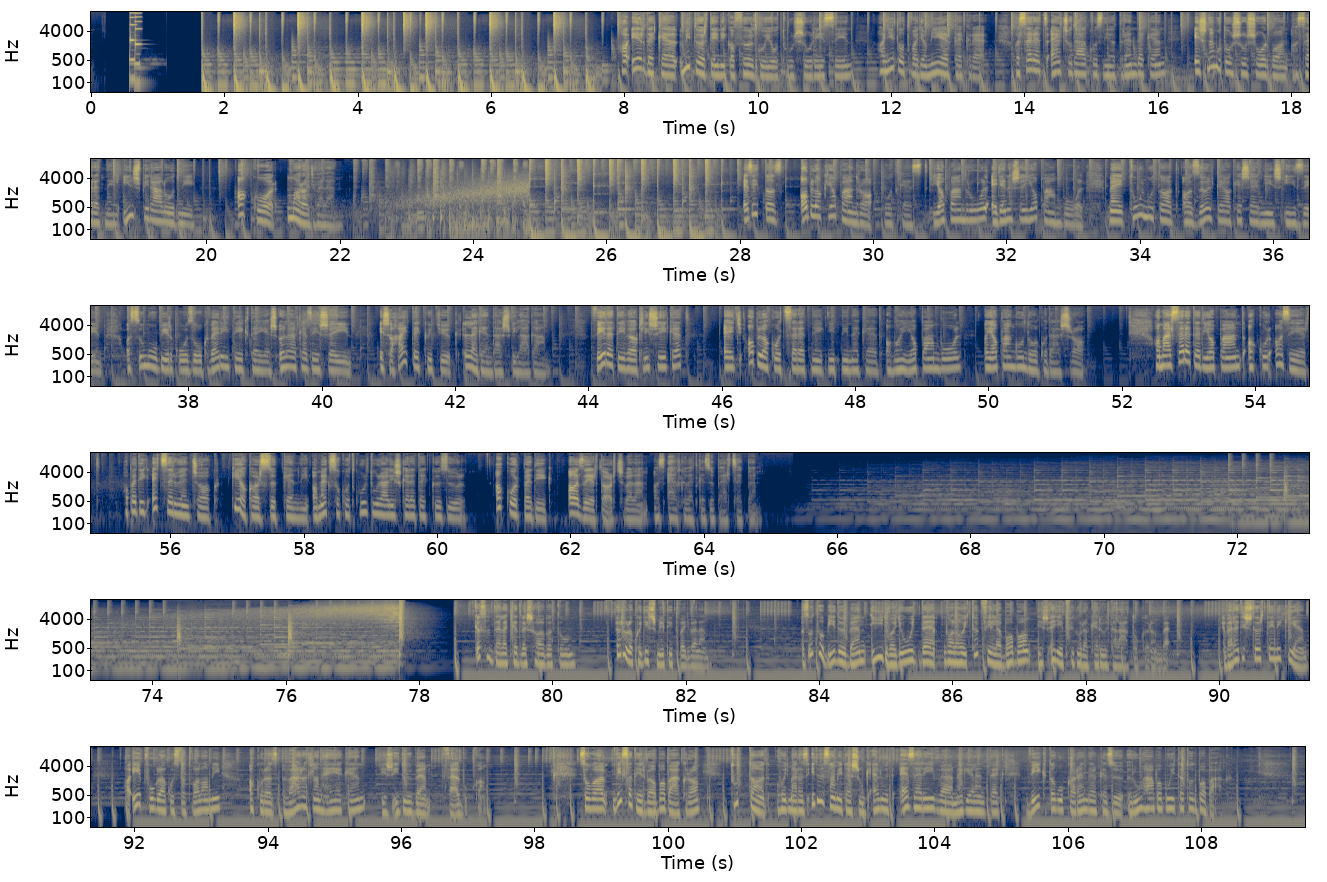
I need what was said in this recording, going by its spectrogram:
Ha érdekel, mi történik a földgolyó túlsó részén, ha nyitott vagy a miértekre, ha szeretsz elcsodálkozni a trendeken, és nem utolsó sorban, ha szeretnél inspirálódni, akkor maradj velem! Ez itt az Ablak Japánra podcast. Japánról, egyenesen Japánból, mely túlmutat a zöld a kesernyés ízén, a szumóbirkózók teljes ölelkezésein és a high-tech kütyük legendás világán. Félretéve a kliséket, egy ablakot szeretnék nyitni neked a mai Japánból, a japán gondolkodásra. Ha már szereted Japánt, akkor azért, ha pedig egyszerűen csak ki akarsz szökkenni a megszokott kulturális keretek közül, akkor pedig azért tarts velem az elkövetkező percekben. Köszöntelek, kedves hallgatóm! Örülök, hogy ismét itt vagy velem. Az utóbbi időben így vagy úgy, de valahogy többféle baba és egyéb figura került a látókörömbe. Veled is történik ilyen? Ha épp foglalkoztat valami, akkor az váratlan helyeken és időben felbukkan. Szóval visszatérve a babákra, tudtad, hogy már az időszámításunk előtt ezer évvel megjelentek végtagukkal rendelkező ruhába bújtatott babák?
